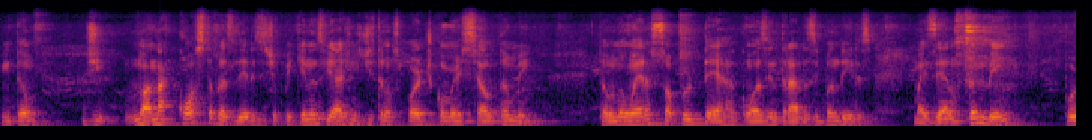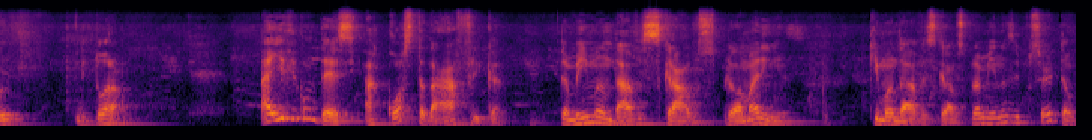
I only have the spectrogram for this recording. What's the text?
Então, de, na costa brasileira existiam pequenas viagens de transporte comercial também. Então não era só por terra com as entradas e bandeiras, mas eram também por litoral. Aí o que acontece? A costa da África também mandava escravos pela marinha, que mandava escravos para Minas e para o sertão.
